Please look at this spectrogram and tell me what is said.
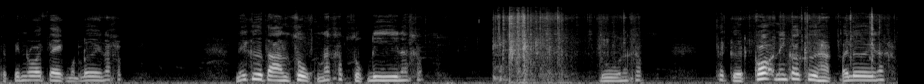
จะเป็นรอยแตกหมดเลยนะครับ นี่คือฐานสุกนะครับ สุกดีนะครับ ดูนะครับ ถ้าเกิดเกาะนี่ก็คือหักไปเลยนะครับ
